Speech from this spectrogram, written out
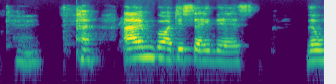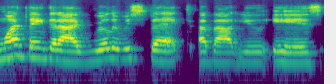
Okay, I'm going to say this. The one thing that I really respect about you is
